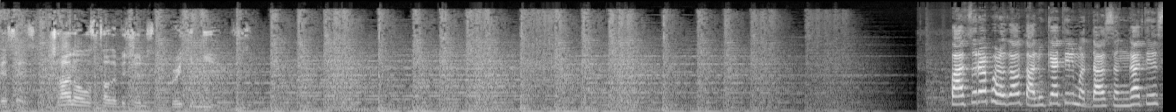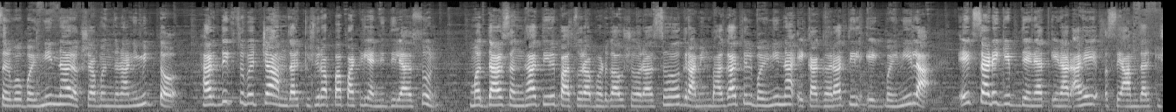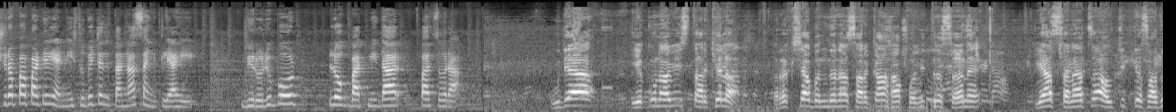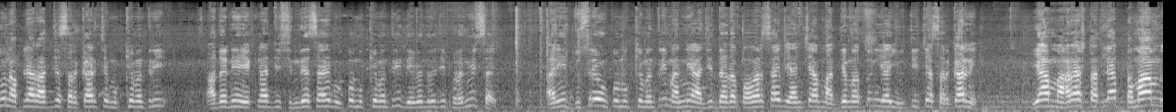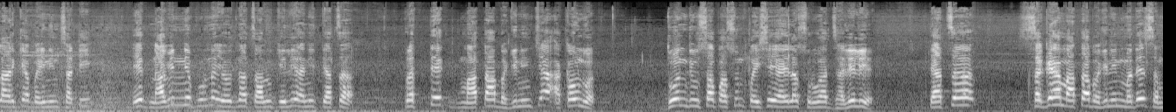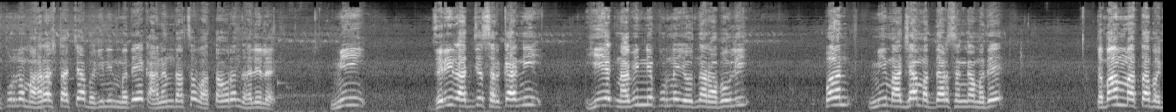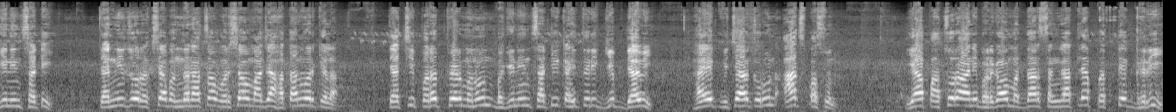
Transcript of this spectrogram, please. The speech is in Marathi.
This is Channels Television's breaking news. Pachora फळगाव तालुक्यातील मतदारसंघातील सर्व बहिणींना रक्षाबंधनानिमित्त हार्दिक शुभेच्छा आमदार किशोरप्पा पाटील यांनी दिल्या असून मतदारसंघातील पाचोरा भडगाव शहरासह ग्रामीण भागातील बहिणींना एका घरातील एक बहिणीला एक साडी गिफ्ट देण्यात येणार आहे असे आमदार किशोरप्पा पाटील यांनी शुभेच्छा देताना सांगितले आहे. ब्युरो रिपोर्ट लोक बातमीदार पाचोरा. उद्या एकोणावीस तारखेला रक्षाबंधनासारखा हा पवित्र सण आहे. या सणाचं औचित्य साधून आपल्या राज्य सरकारचे मुख्यमंत्री आदरणीय एकनाथजी शिंदे साहेब उपमुख्यमंत्री देवेंद्रजी फडणवीस साहेब आणि दुसरे उपमुख्यमंत्री माननीय अजितदादा पवार साहेब यांच्या माध्यमातून या युतीच्या सरकारने या महाराष्ट्रातल्या तमाम लाडक्या बहिणींसाठी एक नाविन्यपूर्ण योजना चालू केली आणि त्याचं प्रत्येक माता भगिनींच्या अकाउंटवर दोन दिवसापासून पैसे यायला सुरुवात झालेली आहे. त्याचं सगळ्या माता भगिनींमध्ये संपूर्ण महाराष्ट्राच्या भगिनींमध्ये एक आनंदाचं वातावरण झालेलं आहे. मी जरी राज्य सरकारने ही एक नाविन्यपूर्ण योजना राबवली पण मी माझ्या मतदारसंघामध्ये तमाम माता भगिनींसाठी त्यांनी जो रक्षाबंधनाचा वर्षाव माझ्या हातांवर केला त्याची परतफेड म्हणून भगिनींसाठी काहीतरी गिफ्ट द्यावी हा एक विचार करून आजपासून या पाचोरा आणि भडगाव मतदारसंघातल्या प्रत्येक घरी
